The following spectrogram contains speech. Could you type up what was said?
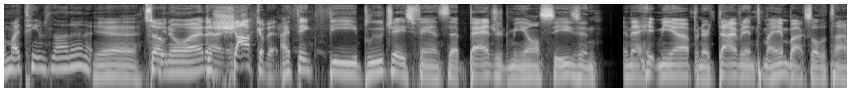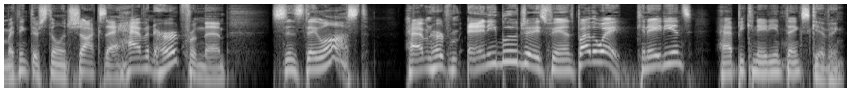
and my team's not in it. Yeah. So you know what? the I- shock of it. I think the Blue Jays fans that badgered me all season and that hit me up and are diving into my inbox all the time, I think they're still in shock because I haven't heard from them since they lost. Haven't heard from any Blue Jays fans. By the way, Canadians, happy Canadian Thanksgiving.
